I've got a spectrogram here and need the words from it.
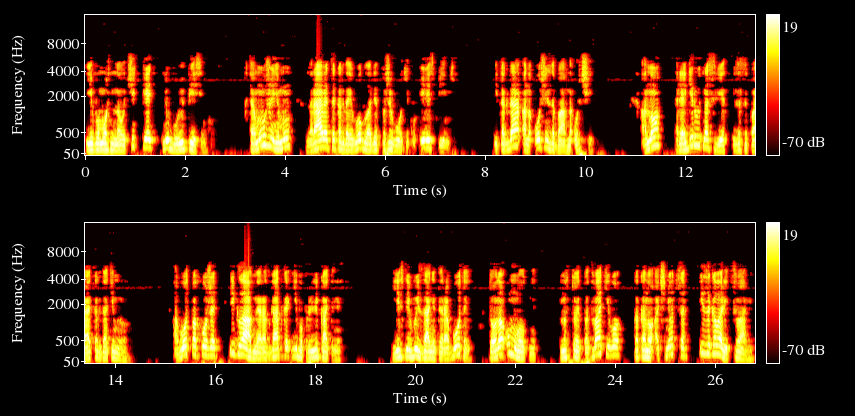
и его можно научить петь любую песенку. К тому же ему нравится, когда его гладят по животику или спинке. И тогда оно очень забавно урчит. Оно реагирует на свет и засыпает, когда темно. А вот, похоже, и главная разгадка его привлекательности. Если вы заняты работой, то оно умолкнет, но стоит позвать его, как оно очнется и заговорит с вами.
